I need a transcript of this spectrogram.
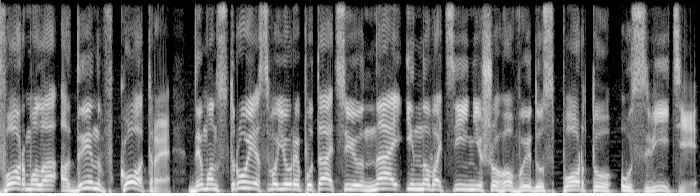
Формула 1 вкотре демонструє свою репутацію найінноваційнішого виду спорту у світі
